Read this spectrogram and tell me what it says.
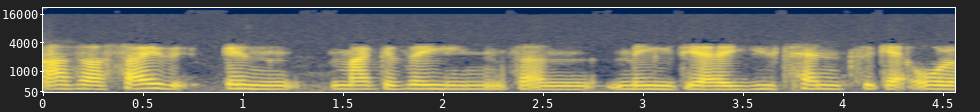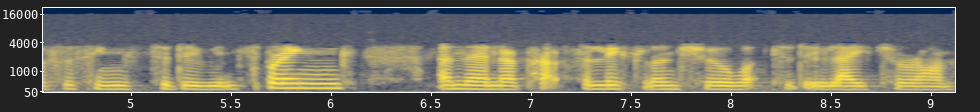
as I say, in magazines and media, you tend to get all of the things to do in spring and then are perhaps a little unsure what to do later on.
